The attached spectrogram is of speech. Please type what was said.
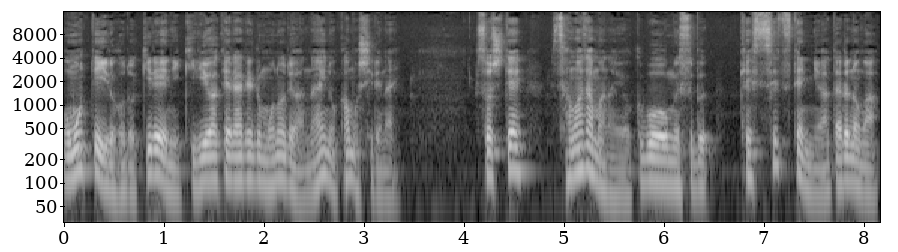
思っているほどきれいに切り分けられるものではないのかもしれない。そして、様々な欲望を結ぶ結節点にあたるのが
